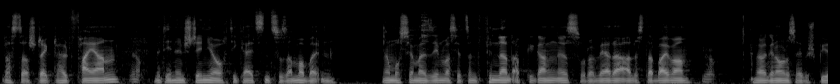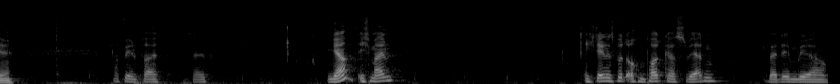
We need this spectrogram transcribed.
was da steckt, halt feiern. Ja. Mit denen entstehen ja auch die geilsten Zusammenarbeiten. Man muss ja mal sehen, was jetzt in Finnland abgegangen ist oder wer da alles dabei war. Ja. War genau dasselbe Spiel. Auf jeden Fall. Safe. Ja, ich meine, ich denke, es wird auch ein Podcast werden, bei dem wir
